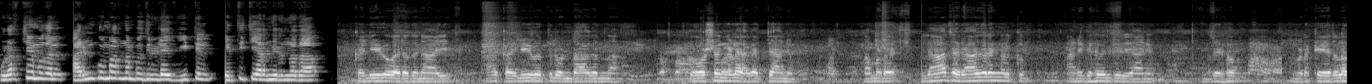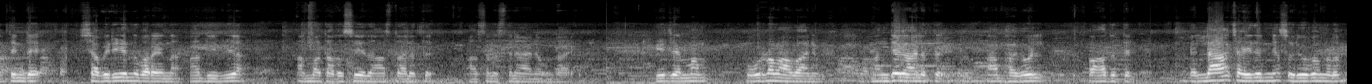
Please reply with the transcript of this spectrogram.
പുലർച്ചെ മുതൽ അരുൺകുമാർ നമ്പൂതിരിയുടെ വീട്ടിൽ എത്തിച്ചേർന്നിരുന്നത്. കലിയുഗവരതനായി ആ കലിയുഗത്തിൽ ഉണ്ടാകുന്ന ദോഷങ്ങളെ അകറ്റാനും നമ്മുടെ എല്ലാ ചരാചരങ്ങൾക്കും അനുഗ്രഹം ചെയ്യാനും അദ്ദേഹം നമ്മുടെ കേരളത്തിന്റെ ശബരി എന്ന് പറയുന്ന ആ ദിവ്യ അമ്മ തപസ് ചെയ്ത് ആ സ്ഥലത്ത് ആസനസ്ഥനാണ് ഉണ്ടായത് ഈ ജന്മം പൂർണമാവാനും അന്ത്യകാലത്ത് ആ ഭഗവത് പാദത്തിൽ എല്ലാ ചൈതന്യ സ്വരൂപങ്ങളും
